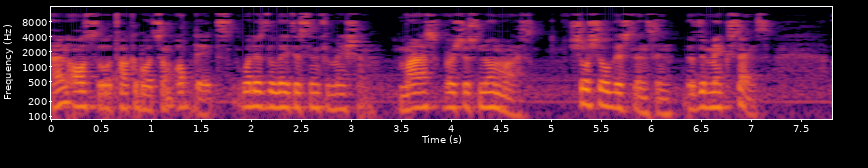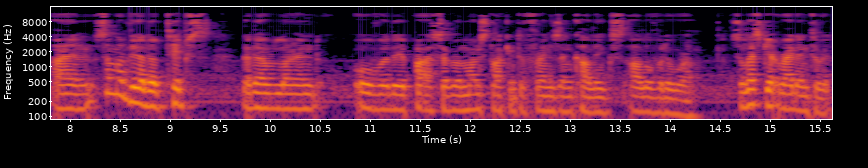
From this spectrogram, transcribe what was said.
and also talk about some updates. What is the latest information? Mask versus no mask, social distancing. Does it make sense? And some of the other tips that I've learned over the past several months talking to friends and colleagues all over the world. So let's get right into it.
